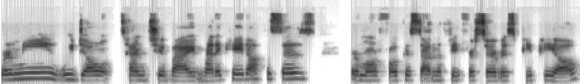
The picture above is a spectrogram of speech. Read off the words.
For me, we don't tend to buy Medicaid offices. We're more focused on the fee for service PPO.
